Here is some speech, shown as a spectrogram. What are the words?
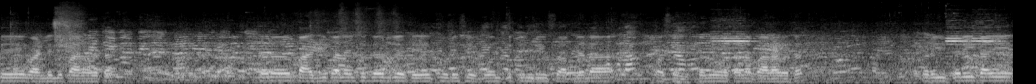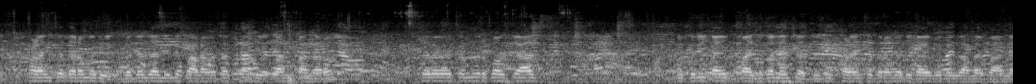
ते वाढलेले पाहायला होतात तर भाजीपाल्याचे दर जे ते थोडेसे दोन ते तीन दिवस आपल्याला पासून कमी होताना पाहायला मिळतात. तर इतरही काही फळांच्या दरामध्ये बदल झालेले पाहायला तर हे आपण पाहणार आहोत. तर पाहू की आज इतरही काही भाजीपाल्यांच्या तसेच फळांच्या दरामध्ये काय बदल झाला पाहायला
